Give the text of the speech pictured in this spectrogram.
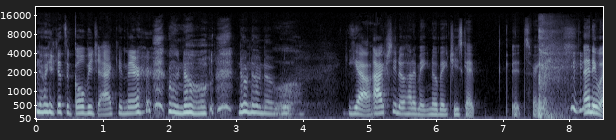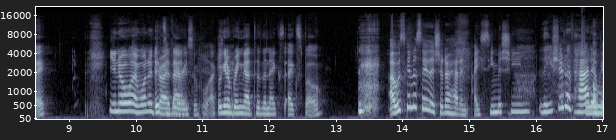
No, you get some Colby Jack in there. oh no, no, no, no. yeah. I actually know how to make no bake cheesecake. It's very good. anyway, You know, I want to it's try that. very simple. Actually, We're gonna bring that to the next expo. I was gonna say they should have had an icy machine. They should have had a Okay.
